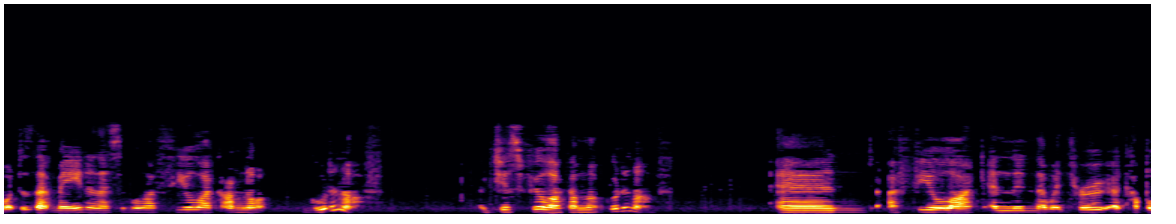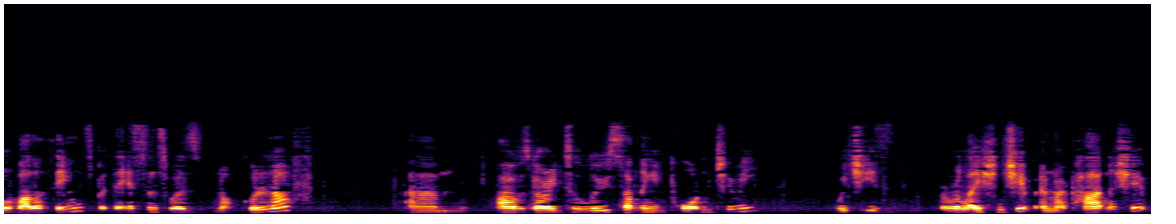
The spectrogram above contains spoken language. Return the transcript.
What does that mean? And they said, Well, I feel like I'm not good enough. I just feel like I'm not good enough. And I feel like, and then they went through a couple of other things, but the essence was not good enough um, I was going to lose something important to me, which is a relationship and my partnership.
